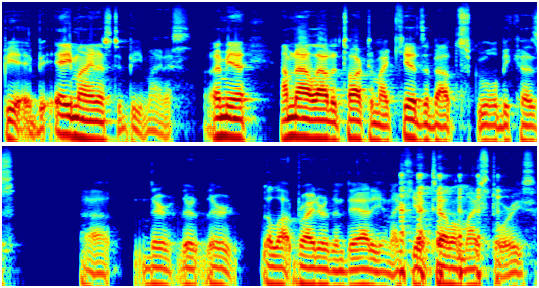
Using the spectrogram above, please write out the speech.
B, B, A minus to B minus. I mean, I'm not allowed to talk to my kids about school because uh, they're they're they're a lot brighter than daddy, and I can't tell them my stories.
